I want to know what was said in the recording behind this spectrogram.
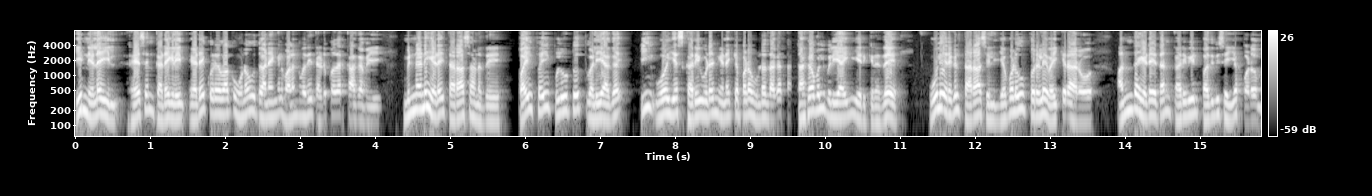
இந்நிலையில் ரேஷன் கடைகளில் எடை குறைவாக உணவு தானியங்கள் வழங்குவதை தடுப்பதற்காகவே மின்னணு எடை தராசானது வைஃபை ப்ளூடூத் வழியாக பிஓஎஸ் கருவியுடன் இணைக்கப்பட உள்ளதாக தகவல் வெளியாகி இருக்கிறது. ஊழியர்கள் தராசில் எவ்வளவு பொருளை வைக்கிறாரோ அந்த எடைதான் கருவியில் பதிவு செய்யப்படும்.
